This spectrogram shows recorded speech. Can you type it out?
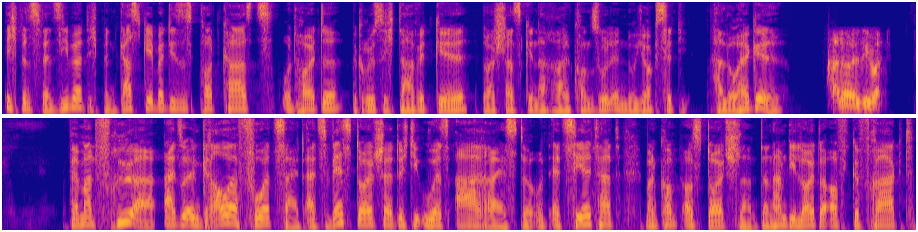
Ich bin Sven Siebert, ich bin Gastgeber dieses Podcasts und heute begrüße ich David Gill, Deutschlands Generalkonsul in New York City. Hallo, Herr Gill. Hallo, Herr Siebert. Wenn man früher, also in grauer Vorzeit, als Westdeutscher durch die USA reiste und erzählt hat, man kommt aus Deutschland, dann haben die Leute oft gefragt,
